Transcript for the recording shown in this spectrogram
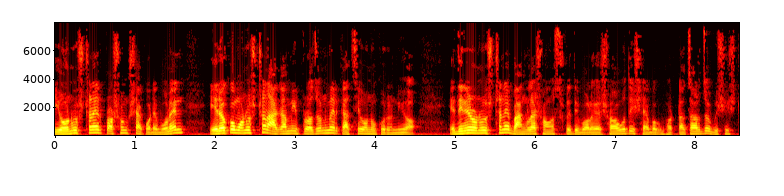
এই অনুষ্ঠানের প্রশংসা করে বলেন, এরকম অনুষ্ঠান আগামী প্রজন্মের কাছে অনুকরণীয়। এদিনের অনুষ্ঠানে বাংলা সংস্কৃতি বলয়ের সভাপতি সেবক ভট্টাচার্য, বিশিষ্ট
